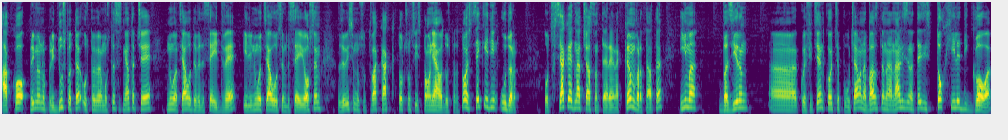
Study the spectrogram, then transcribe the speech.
Ако, примерно, при дуспата, успеваемостта се смята, че е 0,92 или 0,88, в зависимост от това как точно се изпълнява дуспата. Тоест, всеки един удар от всяка една част на терена към вратата има базиран а, коефициент, който се получава на базата на анализи на тези 100 000 гола,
